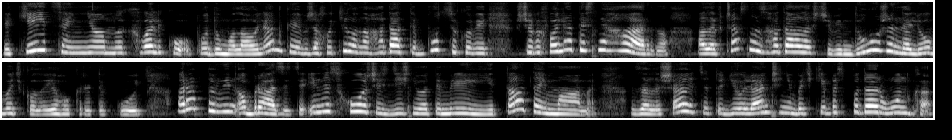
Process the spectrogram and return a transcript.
Який цей нямлик хвалько, подумала Олянка і вже хотіла нагадати Буцикові, що вихвалятись негарно, але вчасно згадала, що він дуже не любить, коли його критикують. А раптом він образиться і не схоче здійснювати мрію її тата й мами. Залишаються тоді олянчині батьки без подарунка.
